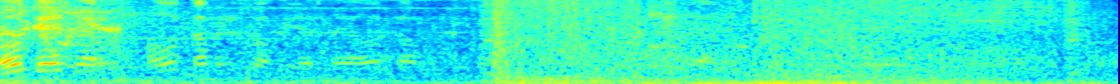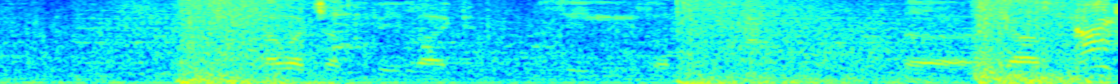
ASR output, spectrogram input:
Okay, they're all coming from here. Just feel like seeing some uh, gas Nice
